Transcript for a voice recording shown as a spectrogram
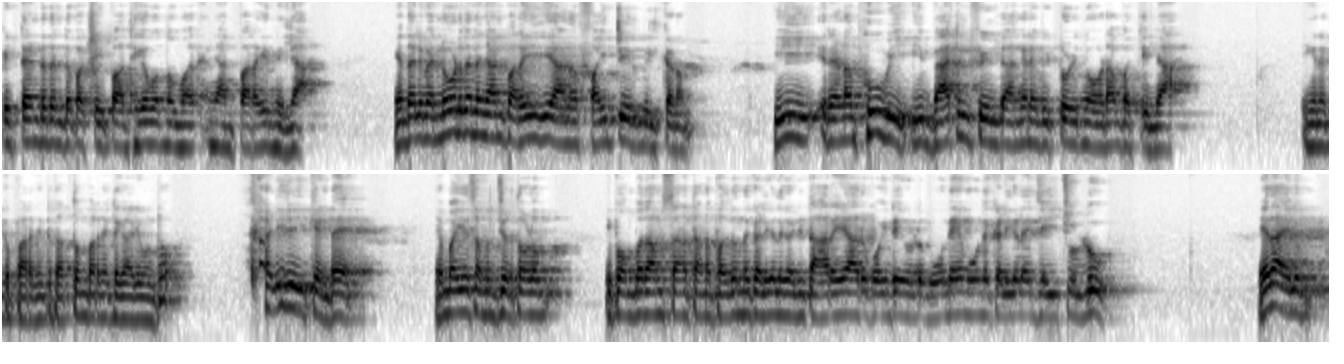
കിട്ടേണ്ടതുണ്ട് പക്ഷെ ഇപ്പൊ അധികമൊന്നും ഞാൻ പറയുന്നില്ല. എന്തായാലും എന്നോട് തന്നെ ഞാൻ പറയുകയാണ് ഫൈറ്റ് ചെയ്ത് നിൽക്കണം. ഈ രണഭൂമി ഈ ബാറ്റിൽ ഫീൽഡ് അങ്ങനെ വിട്ടൊഴിഞ്ഞ് ഓടാൻ പറ്റില്ല. ഇങ്ങനെയൊക്കെ പറഞ്ഞിട്ട് തത്വം പറഞ്ഞിട്ട് കാര്യമുണ്ടോ? കളി ജയിക്കണ്ടേ? എം ഐയെ സംബന്ധിച്ചിടത്തോളം ഇപ്പൊ ഒമ്പതാം സ്ഥാനത്താണ് പതിനൊന്ന് കളികൾ കഴിഞ്ഞിട്ട് ആറേ ആറ് പോയിന്റേ ഉള്ളൂ. മൂന്നേ മൂന്ന് കളികളെ ജയിച്ചുള്ളൂ. ഏതായാലും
